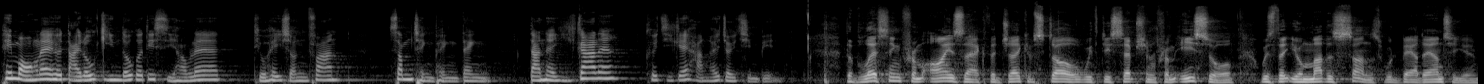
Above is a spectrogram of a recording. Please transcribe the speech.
希望呢，佢大佬見到嗰啲時候呢，條氣順翻，心情平定。但係而家呢，佢自己行喺最前邊。 The blessing from Isaac that Jacob stole with deception from Esau was that your mother's sons would bow down to you.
